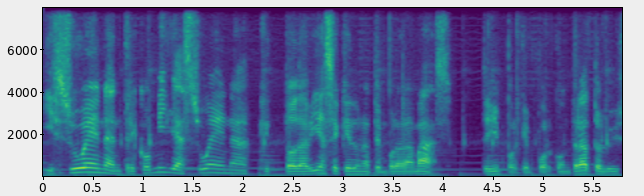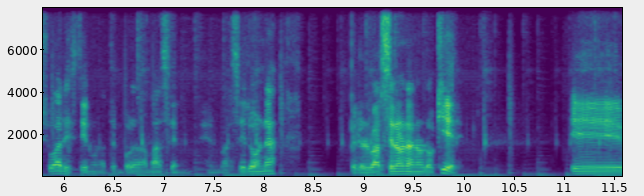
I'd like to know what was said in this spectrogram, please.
Y suena, entre comillas, suena que todavía se quede una temporada más porque por contrato Luis Suárez tiene una temporada más en, Barcelona, pero el Barcelona no lo quiere. Eh,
